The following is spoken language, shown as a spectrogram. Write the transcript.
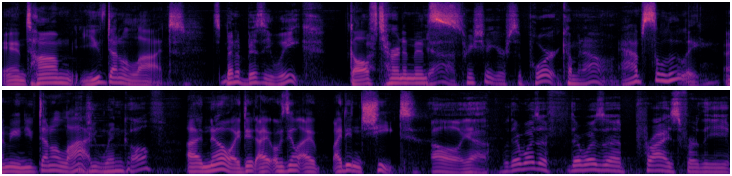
And Tom, you've done a lot. It's been a busy week. Golf tournaments. Yeah, I appreciate your support coming out. Absolutely. I mean, you've done a lot. Did you win golf? Uh, no, I did. I was. the I, I didn't cheat. Oh yeah, well, there was a there was a prize for the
